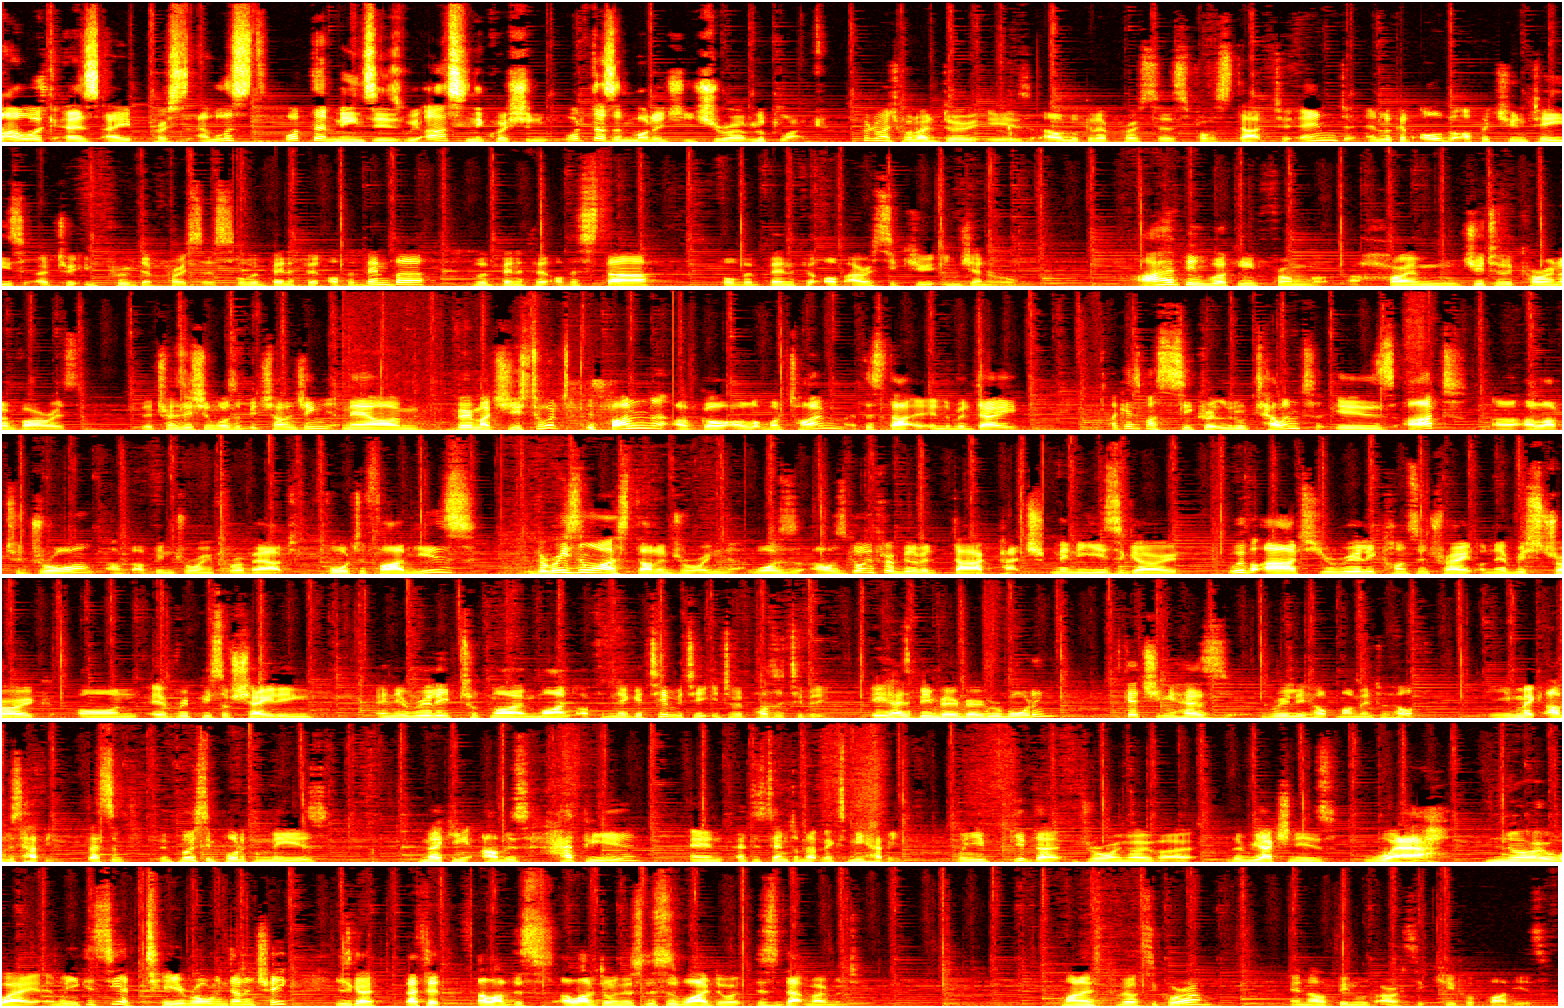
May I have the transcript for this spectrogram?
I work as a process analyst. What that means is we're asking the question, what does a modern insurer look like? Pretty much what I do is I'll look at a process from start to end and look at all the opportunities uh, to improve that process for the benefit of the member, for the benefit of the staff, for the benefit of RACQ in general. I have been working from home due to the coronavirus. The transition was a bit challenging. Now I'm very much used to it. It's fun. I've got a lot more time at the start and end of the day. I guess my secret little talent is art. Uh, I love to draw. I've, I've been drawing for about four to five years. The reason why I started drawing was I was going through a bit of a dark patch many years ago. With art, you really concentrate on every stroke, on every piece of shading, and it really took my mind off the negativity into the positivity. It has been very, very rewarding. Sketching has really helped my mental health. You make others happy. That's the, most important for me is making others happy and at the same time that makes me happy. When you give that drawing over, the reaction is, wow, no way. And when you can see a tear rolling down a cheek, you just go, that's it, I love this, I love doing this, this is why I do it, this is that moment. My name is Pawel Sikora, and I've been with RACQ for five years.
